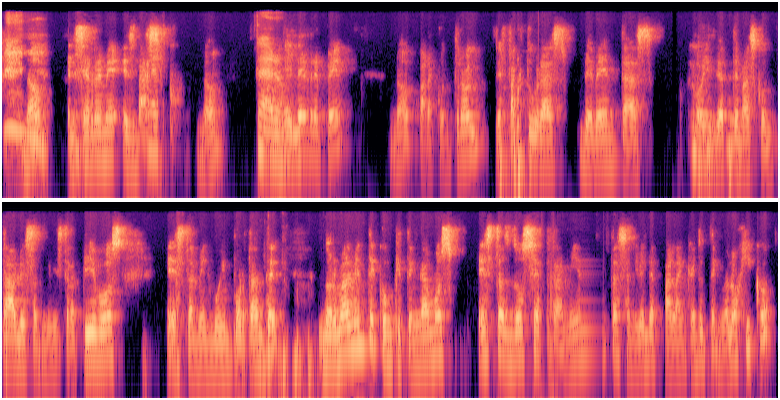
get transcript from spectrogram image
¿no? El CRM es básico, ¿no? Claro. El RP, ¿no? Para control de facturas, de ventas, hoy en día temas contables, administrativos, es también muy importante. Normalmente con que tengamos estas dos herramientas a nivel de apalancamiento tecnológico,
